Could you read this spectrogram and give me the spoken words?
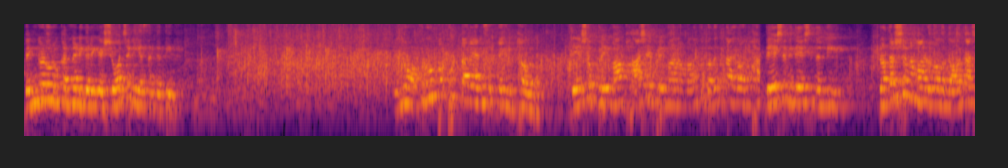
ಬೆಂಗಳೂರು ಕನ್ನಡಿಗರಿಗೆ ಶೋಚನೀಯ ಸಂಗತಿ. ಇನ್ನು ಅಪರೂಪ ಕೊಡ್ತಾರೆ ಅನ್ಸುತ್ತೆ ಇಂಥವ್ರು. ದೇಶ ಪ್ರೇಮ ಭಾಷೆ ಪ್ರೇಮನ ಮರೆತು ಬದುಕ್ತಾ ಇರುವಂತಹ ದೇಶ ವಿದೇಶದಲ್ಲಿ ಪ್ರದರ್ಶನ ಮಾಡುವ ಒಂದು ಅವಕಾಶ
